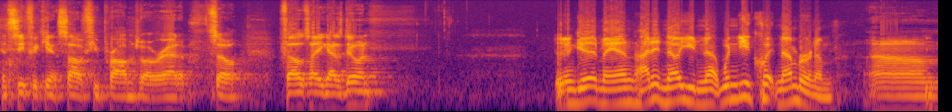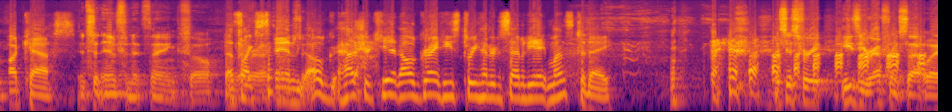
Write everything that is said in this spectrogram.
and see if we can't solve a few problems while we're at it. So, fellas, how you guys doing? Doing good, man. I didn't know you. Know, when did you quit numbering them? Um, podcasts. It's an infinite thing, so That's like saying, "Oh, how's your kid? Oh, great. He's 378 months today." it's just for easy reference that way.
